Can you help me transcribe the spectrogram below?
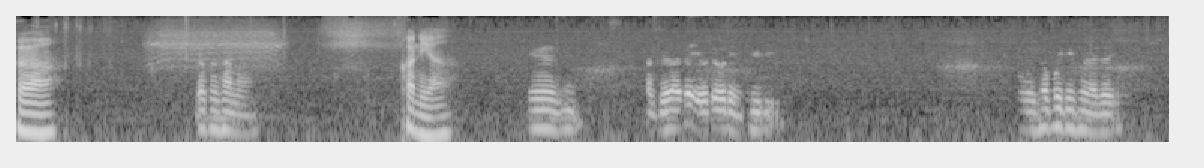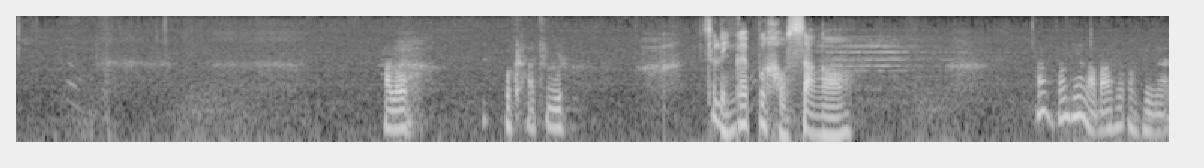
对啊。要看看吗？看你啊。因为感觉来这有有点距离。我以后不一定会来这里。Hello，我卡住了。这里应该不好上哦。啊，刚听喇叭说哦，应该。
